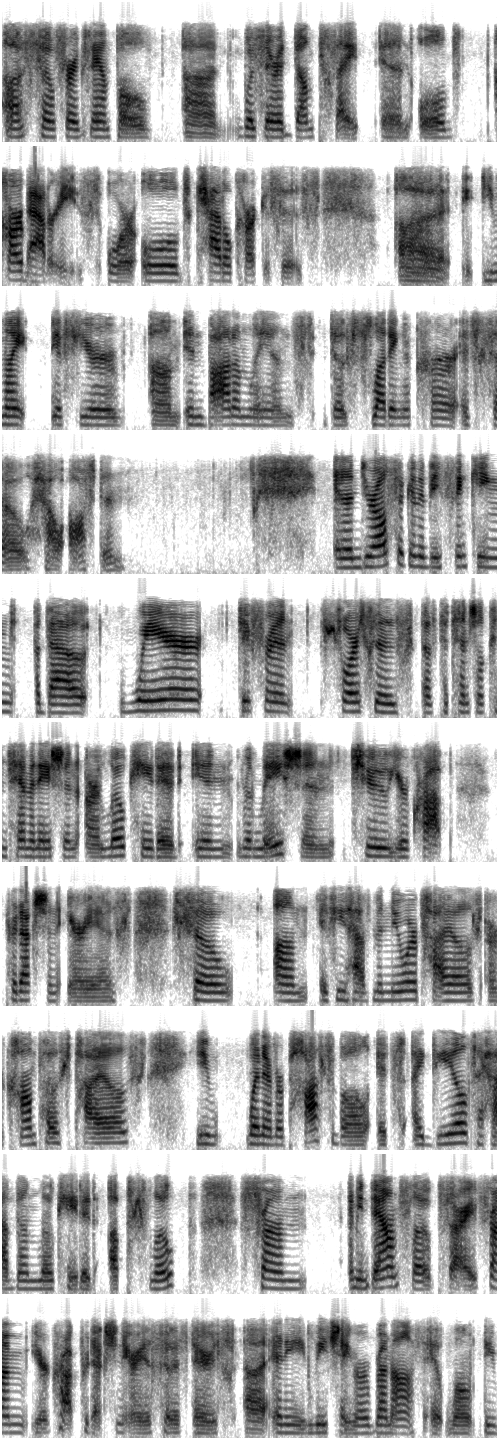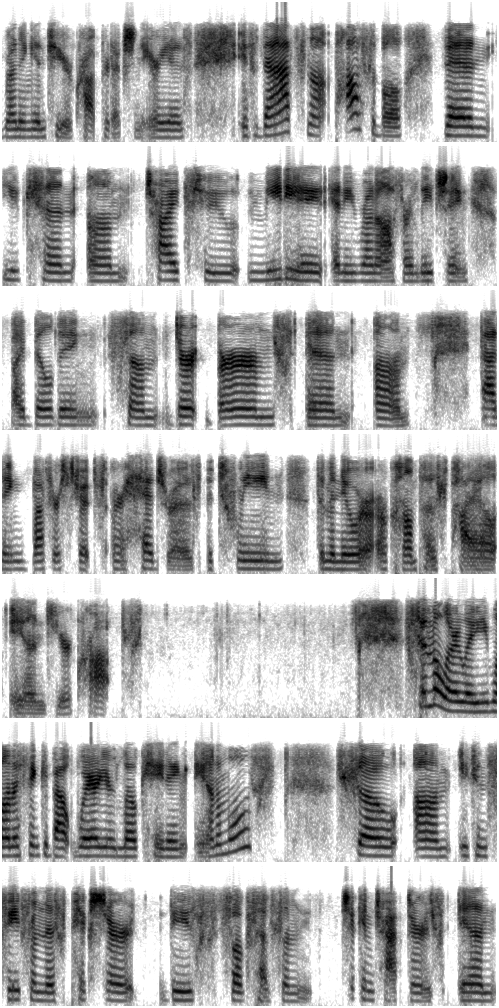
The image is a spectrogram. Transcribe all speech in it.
Uh, so for example, uh, was there a dump site in old car batteries or old cattle carcasses? Uh, you might, if you're um, in bottomlands, does flooding occur? If so, how often? And you're also going to be thinking about where different sources of potential contamination are located in relation to your crop production areas. So um, if you have manure piles or compost piles, you whenever possible, it's ideal to have them located upslope from I mean downslope, sorry, from your crop production areas. So if there's uh, any leaching or runoff, it won't be running into your crop production areas. If that's not possible, then you can um, try to mediate any runoff or leaching by building some dirt berms and um, adding buffer strips or hedgerows between the manure or compost pile and your crops. Similarly, you want to think about where you're locating animals. So um, you can see from this picture, these folks have some chicken tractors, and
